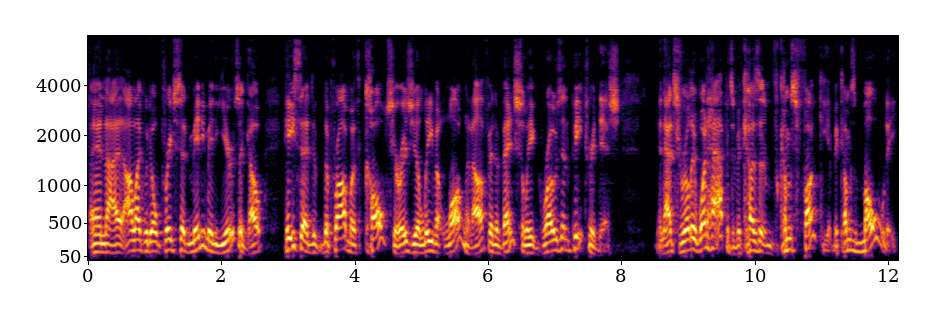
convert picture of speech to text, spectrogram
And I, I, like what the old preacher said many, many years ago. He said the problem with culture is you leave it long enough and eventually it grows in a petri dish. And that's really what happens because it becomes funky, it becomes moldy.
